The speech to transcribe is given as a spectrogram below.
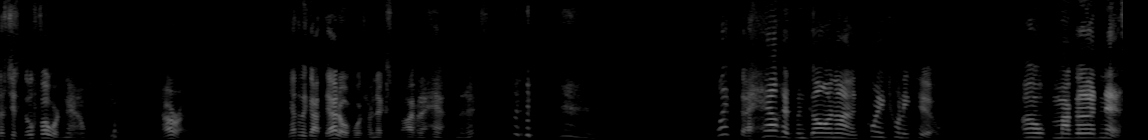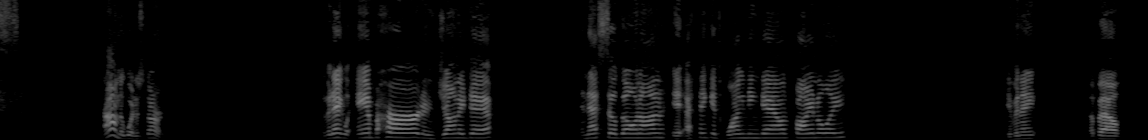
let's just go forward now. All right. Now that we got that over with for the next five and a half minutes, what the hell has been going on in 2022? Oh my goodness. I don't know where to start. If it ain't with Amber Heard and Johnny Depp, and that's still going on, it, I think it's winding down finally. If it ain't about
